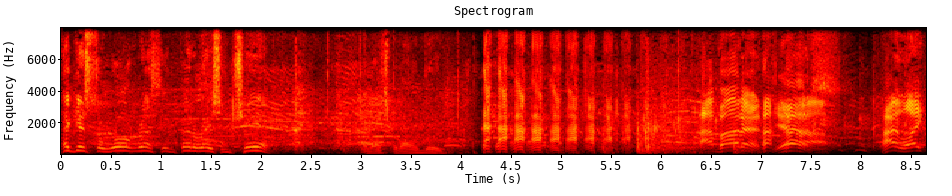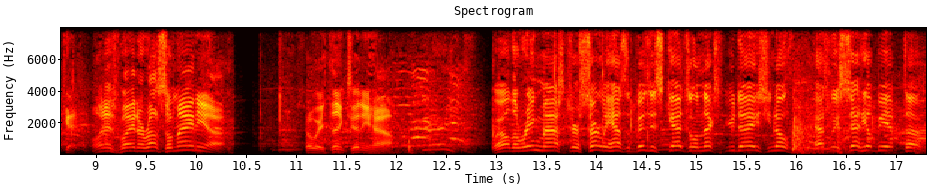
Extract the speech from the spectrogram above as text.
against the World Wrestling Federation champ. And that's what I'll do. How about it? Yes. I like it. On his way to WrestleMania. So he thinks, anyhow. Well, the ringmaster certainly has a busy schedule the next few days. You know, as we said, he'll be at uh,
